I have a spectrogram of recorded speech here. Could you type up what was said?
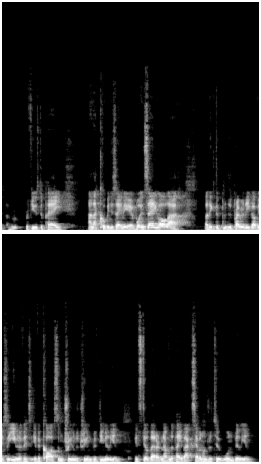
refuse to pay, and that could be the same here. But in saying all that, I think the, the Premier League, obviously, even if, if it costs them 300, 350 million, it's still better than having to pay back 700 to 1 billion.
